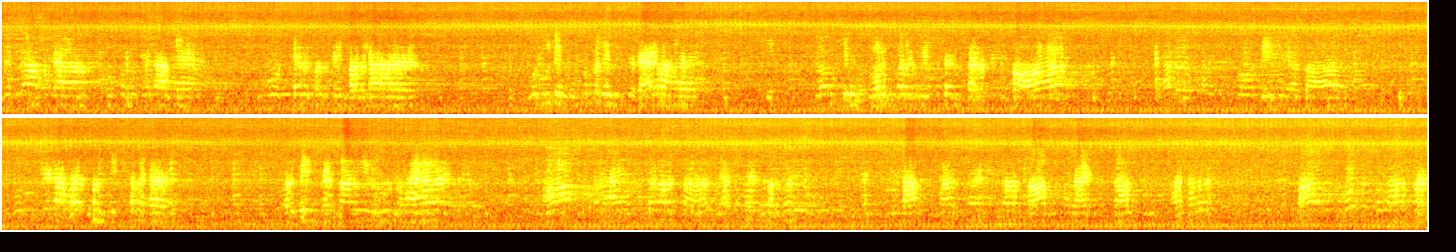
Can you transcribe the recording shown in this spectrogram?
ਬਾਬਾ ਗੁਰੂ ਨਾਨਕ ਦੇਵ ਪਾਤਸ਼ਾਹ ਮਹਾਰਾਜ ਜੀ ਨੇ ਪ੍ਰਕਾਸ਼ ਦਿਹਾੜੇ ਆਓ ਆਪਾਂ ਖੁਦ ਆਪ ਨਾਲ ਜੁੜਨਾ ਹੈ ਪਾਣੀ ਨਾਲ ਆਪਣੀ ਰਸਨਾ ਦੇ ਨਾਲ ਪੜ੍ਹਦੀ ਹੈ ਸੁਣਦੀ ਹੈ ਗੁਰੂ ਦਾ ਜਿੱਦਾਂ ਹੋਇਆ ਹੁਕਮ ਜਿਹੜਾ ਹੈ, ਉਹ ਸਿਰ ਬੰਦੇ ਕਰਨਾ ਹੈ, ਗੁਰੂ ਦੇ ਹੁਕਮ ਦੇ ਵਿੱਚ ਰਹਿਣਾ ਹੈ। ਕਿਉਂਕਿ ਗੁਰ ਪਰ ਵਿਚਰਨ ਕਰਨੇ ਭਾਰ ਸਗਲ ਪੁਰਖ ਕੋ ਦੇਵਿਆ ਦਾ ਗੁਰੂ ਜਿਹੜਾ ਹੈ ਪਰਮੇਸ਼ਰ ਹੈ। ਪਰਮੇਸ਼ਰਤਾ ਦੀ ਰੂਪ ਹੈ। ਆਪ ਸਰਾਇ ਕਰਾ ਤਾਂ ਜਗ ਮੈਂ ਪਰਵਰੇ ਆਪ ਸਾਥ ਦਾ ਆਪ ਸਰਾਇ ਦਾ ਅਨਰ ਆਪ ਖੁਦ ਖੁਦਾ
